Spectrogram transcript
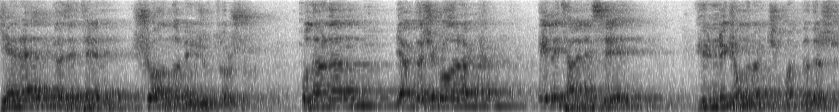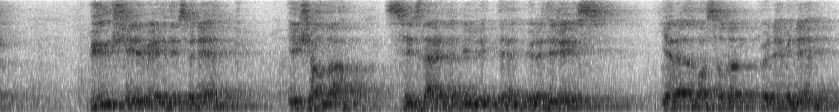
yerel gazete şu anda mevcuttur. Bunlardan yaklaşık olarak 50 tanesi günlük olarak çıkmaktadır. Büyükşehir Belediyesi'ni inşallah sizlerle birlikte yöneteceğiz. Yerel basının önemini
